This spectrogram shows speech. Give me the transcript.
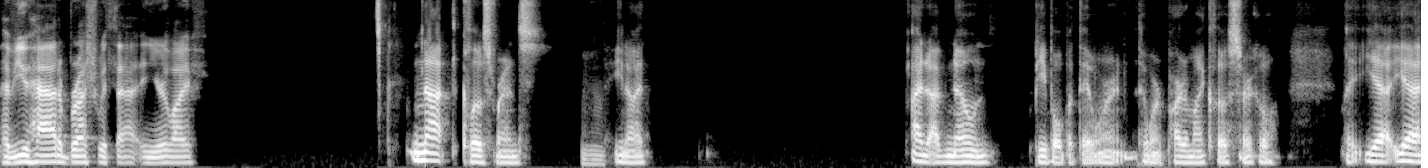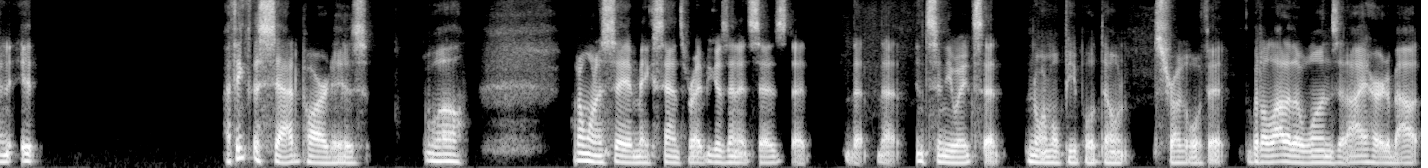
Have you had a brush with that in your life? Not close friends. Mm-hmm. You know, I, I I've known people, but they weren't they weren't part of my close circle. But yeah, yeah, and it. I think the sad part is, well, I don't want to say it makes sense, right? Because then it says that that that insinuates that normal people don't struggle with it. But a lot of the ones that I heard about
